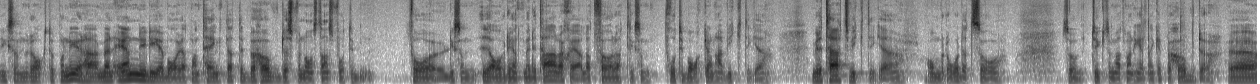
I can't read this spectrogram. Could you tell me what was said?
liksom rakt upp och ner här men en idé var ju att man tänkte att det behövdes för någonstans få till, få, liksom, av rent militära skäl, att för att liksom, få tillbaka det här viktiga, militärt viktiga området så, så tyckte man att man helt enkelt behövde. Eh,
